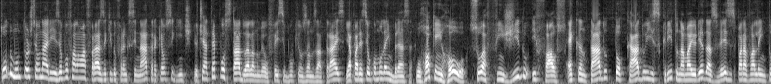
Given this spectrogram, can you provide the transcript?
todo mundo torceu o nariz. Eu vou falar uma frase aqui do Frank Sinatra que é o seguinte: eu tinha até postado ela no meu Facebook uns anos atrás e apareceu como lembrança. O rock and roll soa fingido e falso. É cantado, tocado e escrito na maioria das vezes para valentões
